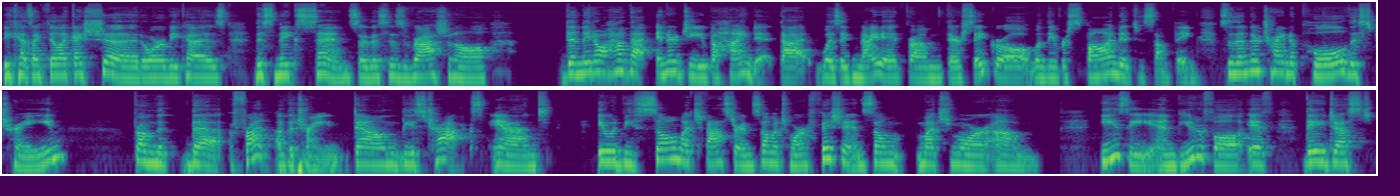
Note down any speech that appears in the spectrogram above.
because I feel like I should, or because this makes sense or this is rational, then they don't have that energy behind it that was ignited from their sacral when they responded to something. So then they're trying to pull this train from the, the front of the train down these tracks. And it would be so much faster and so much more efficient and so much more um, easy and beautiful if they just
